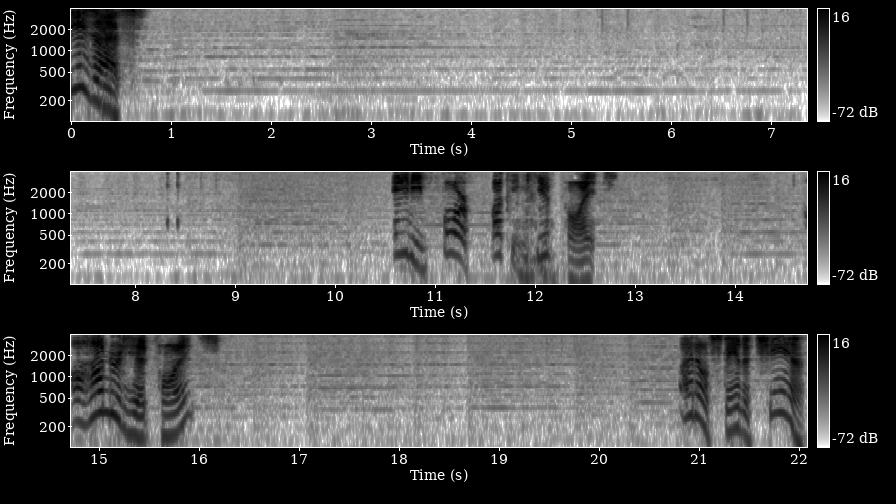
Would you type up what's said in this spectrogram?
Jesus! Eighty-four fucking hit points. A hundred hit points. I don't stand a chance.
